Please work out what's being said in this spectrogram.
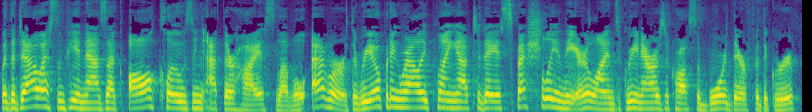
with the Dow, S&P, and Nasdaq all closing at their highest level ever. The reopening rally playing out today, especially in the airlines. Green arrows across the board there for the group.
